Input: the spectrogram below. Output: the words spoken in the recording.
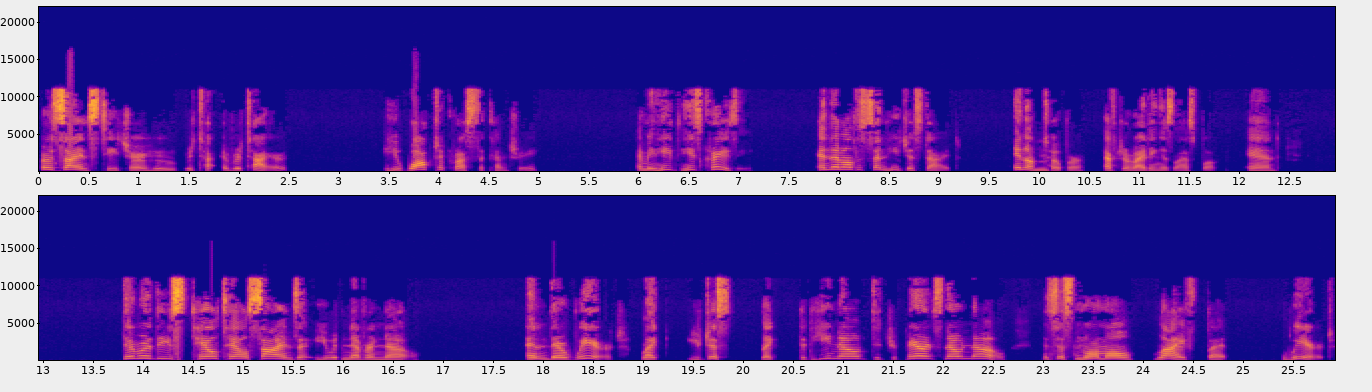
earth science teacher who reti- retired. He walked across the country. I mean, he, he's crazy. And then all of a sudden he just died in mm. October after writing his last book. And there were these telltale signs that you would never know. And they're weird. Like you just, like, did he know? Did your parents know? No. It's just normal life, but weird.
